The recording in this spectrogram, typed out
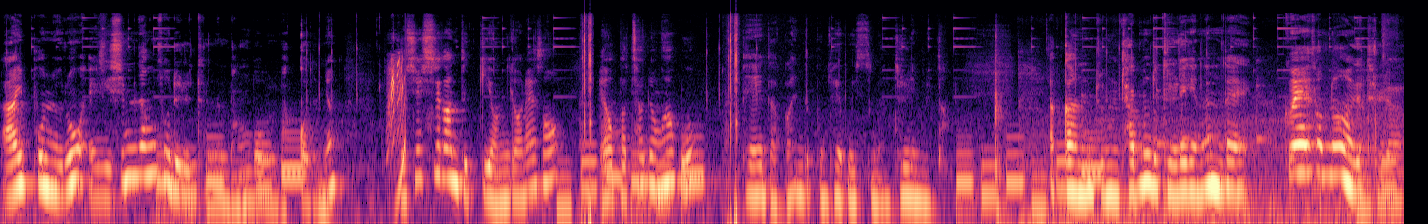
아이폰으로 애기 심장 소리를 듣는 방법을 봤거든요. 실시간 듣기 연결해서 에어팟 착용하고 배에다가 핸드폰 대고 있으면 들립니다. 약간 좀 잡음도 들리긴 한데 꽤 선명하게 들려요.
